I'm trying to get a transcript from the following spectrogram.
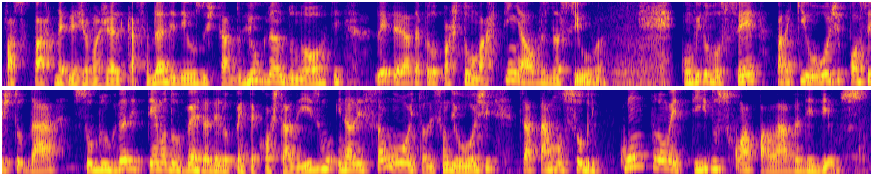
faço parte da Igreja Evangélica Assembleia de Deus do Estado do Rio Grande do Norte, liderada pelo pastor Martim Alves da Silva. Convido você para que hoje possa estudar sobre o grande tema do verdadeiro pentecostalismo e na lição 8, a lição de hoje, tratarmos sobre comprometidos com a palavra de Deus.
